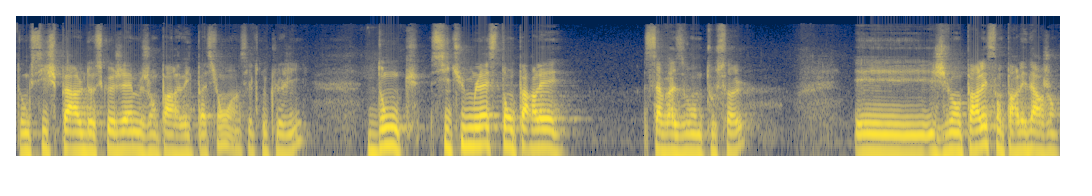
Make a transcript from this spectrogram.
donc si je parle de ce que j'aime, j'en parle avec passion. hein, c'est le truc logique. Donc, si tu me laisses t'en parler, ça va se vendre tout seul. Et je vais en parler sans parler d'argent.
